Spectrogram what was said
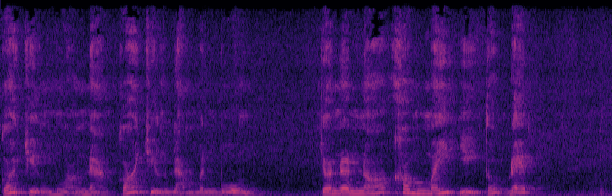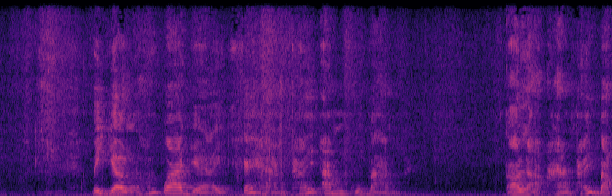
có chuyện hoạn nạn có chuyện làm mình buồn. Cho nên nó không mấy gì tốt đẹp bây giờ nói qua về cái hạng thái âm của bạn. À, là hạng thái bạch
